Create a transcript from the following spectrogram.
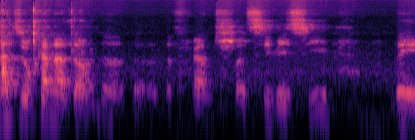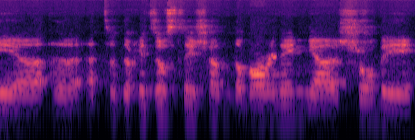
Radio Canada, the, the, the French CBC, they uh, uh, at the radio station the morning uh, show they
